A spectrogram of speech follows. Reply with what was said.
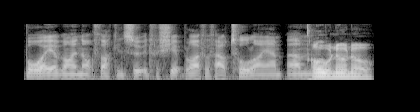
boy am I not fucking suited for ship life with how tall I am. Um, Oh no no.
